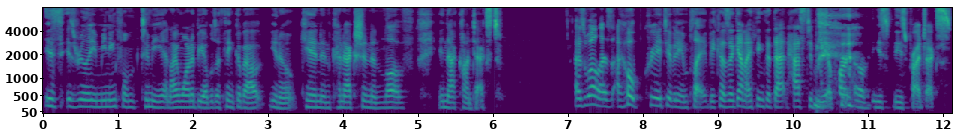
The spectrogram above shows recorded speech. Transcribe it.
is is really meaningful to me and I want to be able to think about, you know, kin and connection and love in that context as well as I hope creativity and play because again I think that that has to be a part of these these projects.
